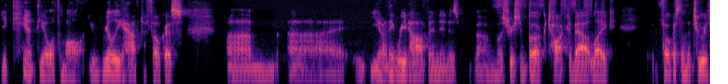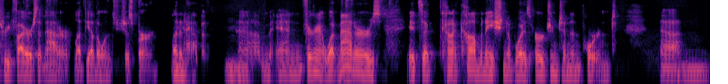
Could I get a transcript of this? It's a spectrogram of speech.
you can't deal with them all you really have to focus um, uh, you know i think reid hoffman in his uh, most recent book talked about like focus on the two or three fires that matter. Let the other ones just burn. Let mm-hmm. it happen. Mm-hmm. um, and figuring out what matters it's a kind of combination of what is urgent and important. Um,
